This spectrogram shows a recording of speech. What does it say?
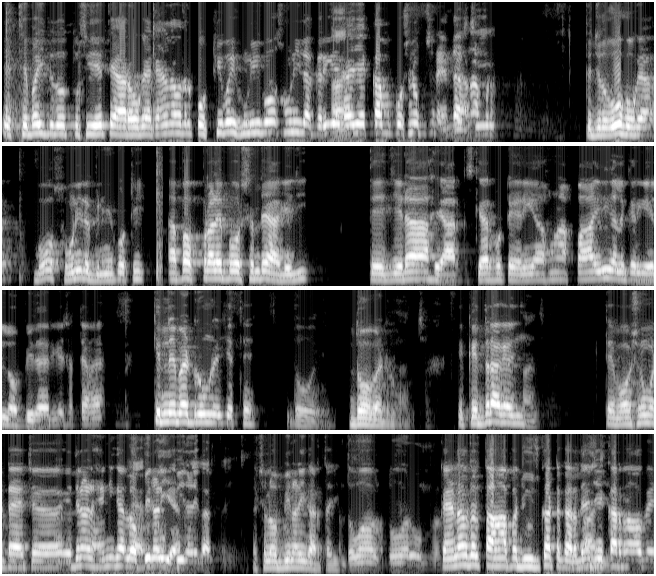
ਇੱਥੇ ਬਾਈ ਜਦੋਂ ਤੁਸੀਂ ਇਹ ਤਿਆਰ ਹੋ ਗਿਆ ਕਹਿੰਦਾ ਮਤਲਬ ਕੋਠੀ ਬਾਈ ਹੁਣੀ ਬਹੁਤ ਸੋਹਣੀ ਲੱਗ ਰਹੀ ਹੈ ਹਜੇ। ਕੰਮ ਕੁਛ ਨਾ ਕੁਛ ਰਹਿੰਦਾ ਹੈ ਨਾ ਆਪਣਾ। ਤੇ ਜਦੋਂ ਉਹ ਹੋ ਗਿਆ ਬਹੁਤ ਸੋਹਣੀ ਲੱਗਣੀ ਹੈ ਕੋਠੀ। ਆਪਾਂ ਉੱਪਰ ਵਾਲੇ ਪੋਰਸ਼ਨ ਤੇ ਆ ਗਏ ਜੀ। ਤੇ ਜਿਹੜਾ 1000 ਸਕੁਅਰ ਫੁੱਟ ਏਰੀਆ ਹੁਣ ਆਪਾਂ ਇਹਦੀ ਗੱਲ ਕਰੀਏ ਲੌਬੀ ਦਾ ਏਰੀਆ ਛੱਟਿਆ ਹੋਇਆ। ਕਿੰਨੇ ਬੈਡਰੂਮ ਨੇ ਜੀ ਇੱਥੇ? ਦੋ ਜੀ। ਦੋ ਬੈਡਰੂਮ ਇੱਕ ਇੱਧਰ ਆ ਗਿਆ ਜੀ। ਤੇ ਵਾਸ਼ਰੂਮ ਅਟੈਚ ਇਹਦੇ ਨਾਲ ਹੈ ਨਹੀਂਗਾ ਲੌਬੀ ਨਾਲ ਹੀ ਹੈ ਲੌਬੀ ਨਾਲ ਹੀ ਕਰਤਾ ਜੀ। ਅੱਛਾ ਲੌਬੀ ਨਾਲ ਹੀ ਕਰਤਾ ਜੀ। ਦੋਵਾਂ ਦੋਵਾਂ ਰੂਮ ਕਹਿਣਾ ਮਤਲਬ ਤਾਂ ਆਪਾਂ ਯੂਜ਼ ਘੱਟ ਕਰਦੇ ਹਾਂ ਜੇ। ਕਰਨਾ ਹੋਵੇ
